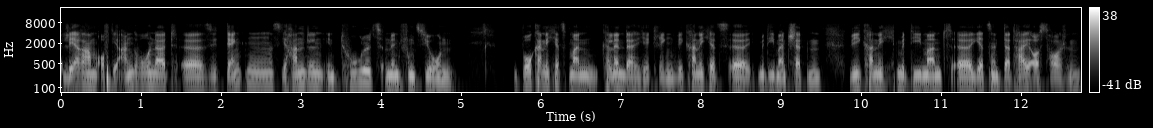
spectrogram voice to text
Lehrer haben oft die Angewohnheit, äh, sie denken, sie handeln in Tools und in Funktionen wo kann ich jetzt meinen Kalender hier kriegen? Wie kann ich jetzt äh, mit jemand chatten? Wie kann ich mit jemand äh, jetzt eine Datei austauschen?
